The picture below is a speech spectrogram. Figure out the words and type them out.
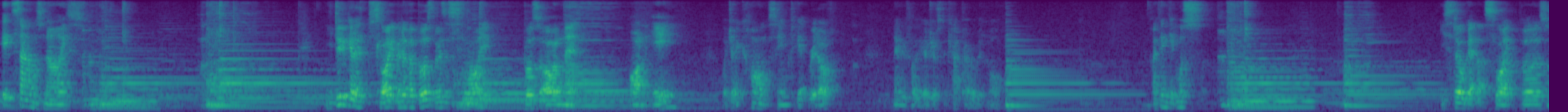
It sounds nice. You do get a slight bit of a buzz, there is a slight buzz on it on E, which I can't seem to get rid of. Maybe if I adjust the capo a bit more. I think it must... You still get that slight buzz.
